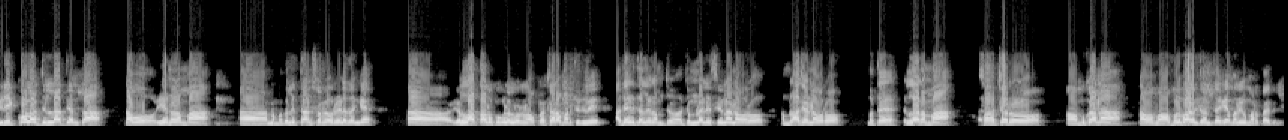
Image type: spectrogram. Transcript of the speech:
ಇಡೀ ಕೋಲಾರ ಜಿಲ್ಲಾದ್ಯಂತ ನಾವು ಏನು ನಮ್ಮ ನಮ್ಮ ದಲಿತ ಸ್ವಾಮಿ ಅವರು ಹೇಳಿದಂಗೆ ಆ ಎಲ್ಲಾ ತಾಲೂಕುಗಳಲ್ಲೂ ನಾವು ಪ್ರಚಾರ ಮಾಡ್ತಿದ್ವಿ ಅದೇ ರೀತಿಯಲ್ಲಿ ನಮ್ಮ ಜಮನಹಳ್ಳಿ ಶ್ರೀನಣ್ಣ ಅವರು ನಮ್ಮ ರಾಜಣ್ಣ ಅವರು ಮತ್ತೆ ಎಲ್ಲ ನಮ್ಮ ಸಹಚರರು ಮುಖಾನ ನಾವು ಮುಳಬಾಗಿಲು ಜನತೆಗೆ ಮನವಿ ಮಾಡ್ತಾ ಇದ್ದೀವಿ.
